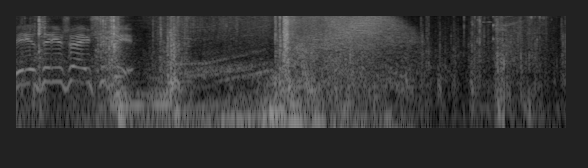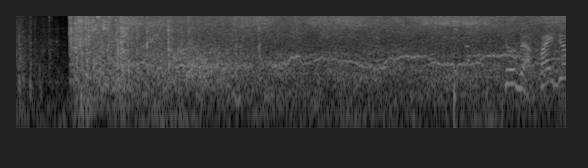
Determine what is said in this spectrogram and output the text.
Перезаряжаю! Сюда пойдешь?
